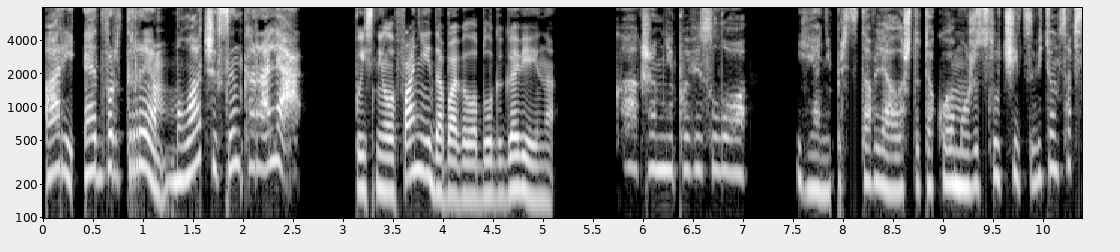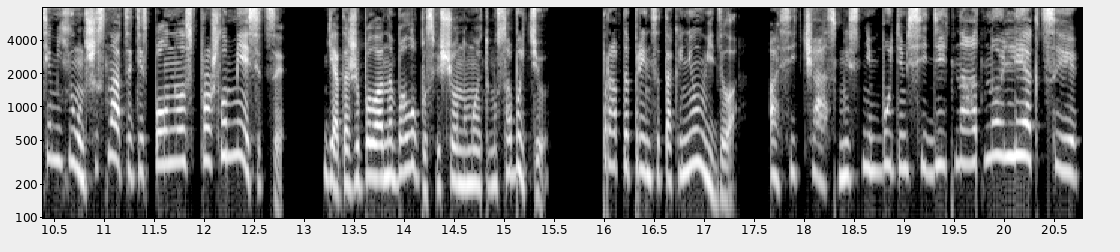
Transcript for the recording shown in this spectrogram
Ари Эдвард Рэм, младший сын короля», — пояснила Фанни и добавила благоговейно. «Как же мне повезло! Я не представляла, что такое может случиться, ведь он совсем юн, 16 исполнилось в прошлом месяце. Я даже была на балу, посвященному этому событию. Правда, принца так и не увидела. А сейчас мы с ним будем сидеть на одной лекции.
